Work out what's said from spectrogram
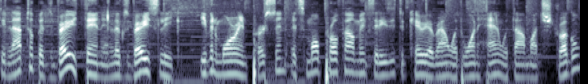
The laptop is very thin and looks very sleek, even more in person. Its small profile makes it easy to carry around with one hand without much struggle.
